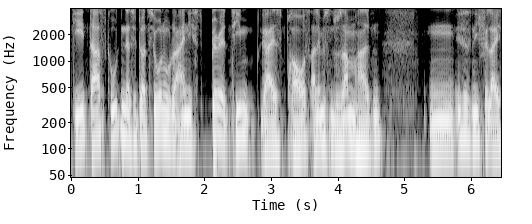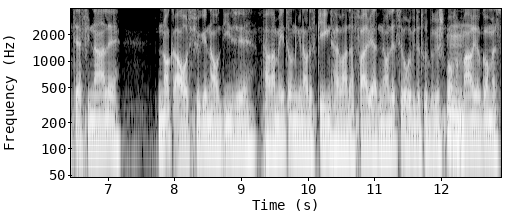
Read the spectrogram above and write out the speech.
Geht das gut in der Situation, wo du eigentlich Spirit, Teamgeist brauchst, alle müssen zusammenhalten? Hm, ist es nicht vielleicht der finale Knockout für genau diese Parameter und genau das Gegenteil war der Fall. Wir hatten ja auch letzte Woche wieder drüber gesprochen. Mhm. Mario Gomez,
